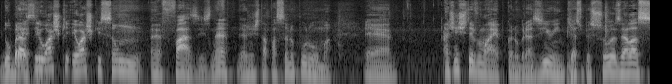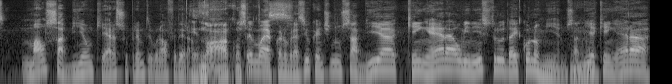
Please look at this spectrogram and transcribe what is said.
do Brasil. É, eu, acho que, eu acho que são é, fases, né? E a gente está passando por uma. É, a gente teve uma época no Brasil em que as pessoas elas mal sabiam que era Supremo Tribunal Federal. Não, com Teve certeza. uma época no Brasil que a gente não sabia quem era o ministro da Economia, não sabia quem era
